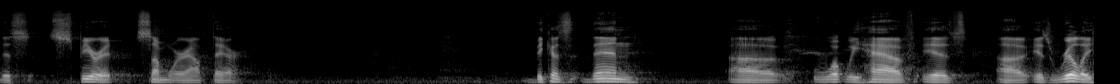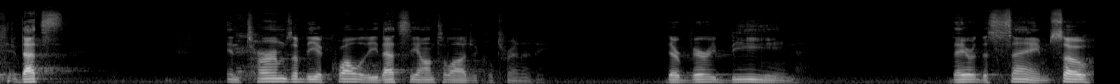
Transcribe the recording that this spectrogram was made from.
this Spirit somewhere out there. Because then uh, what we have is, uh, is really, that's, in terms of the equality, that's the ontological Trinity their very being. They are the same. So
